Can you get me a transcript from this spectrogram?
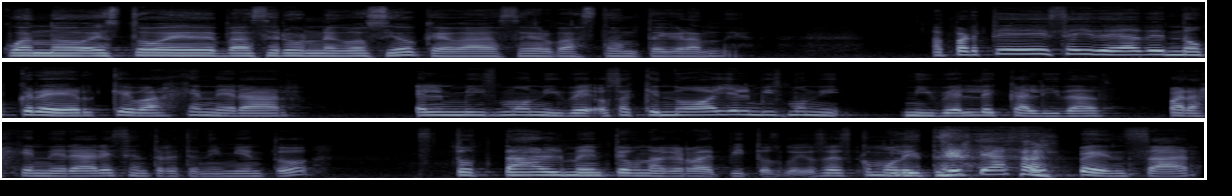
Cuando esto eh, va a ser un negocio que va a ser bastante grande. Aparte esa idea de no creer que va a generar el mismo nivel, o sea, que no hay el mismo nivel de calidad para generar ese entretenimiento, es totalmente una guerra de pitos, güey. O sea, es como de qué te haces pensar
